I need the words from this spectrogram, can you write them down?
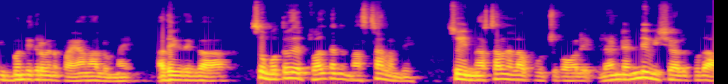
ఇబ్బందికరమైన ప్రయాణాలు ఉన్నాయి. అదేవిధంగా సో మొత్తం మీద ట్వెల్త్ అంటే నష్టాలండి. సో ఈ నష్టాలను ఎలా పూడ్చుకోవాలి ఇలాంటి అన్ని విషయాలు కూడా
